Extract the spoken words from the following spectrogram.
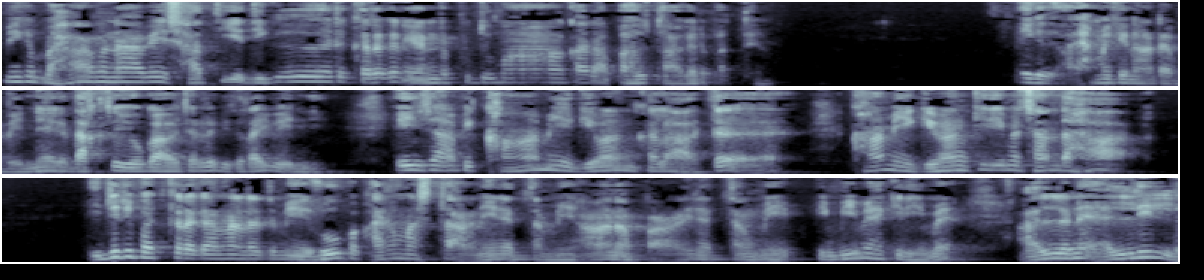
මේක භාවනාවේ සතිය දිගට කරගෙන යන්න පුදුමාකාර අපහසුතාවකටපත් වෙනවා. ඒක හැම කෙනාට වෙන්නේ ඒක දක්ෂ යෝගාවචරයට විතරයි වෙන්නේ. ඒ නිසා අපි කාමයේ ගෙවම් කළාට කාමයේ ගෙවම් කිරීම සඳහා ඉදිරිපත් කර ගන්නලද මේ රූප කර්මස්ථානේ නැත්තම් මේ ආනාපානේ නැත්තම් මේ පිම්බීම හැකිලිම අල්ලන ඇල්ලිල්ල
